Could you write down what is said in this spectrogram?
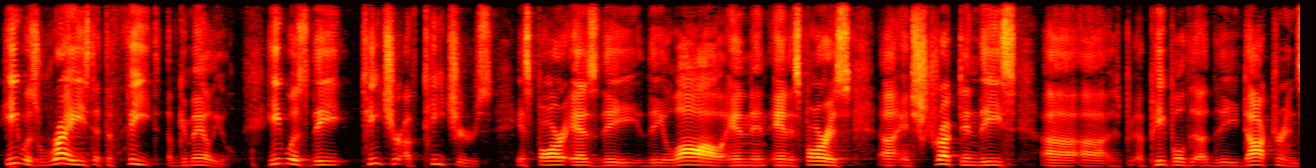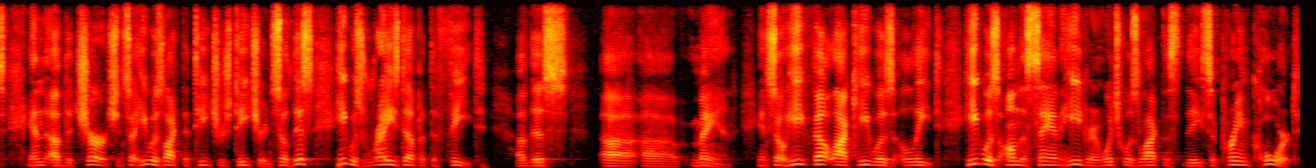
He was raised at the feet of Gamaliel. He was the teacher of teachers as far as the, the law and, and, and as far as uh, instructing these uh, uh, people the, the, doctrines and of the church. And so he was like the teacher's teacher. And so this he was raised up at the feet of this uh, uh, man. And so he felt like he was elite. He was on the sanhedrin which was like the, the supreme court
